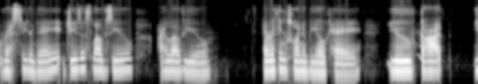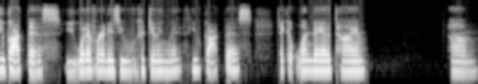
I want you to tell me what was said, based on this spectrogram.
rest of your day. Jesus loves you. I love you. Everything's going to be okay. You've got you got this. You whatever it is you, you're dealing with, you've got this. Take it one day at a time. Um,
